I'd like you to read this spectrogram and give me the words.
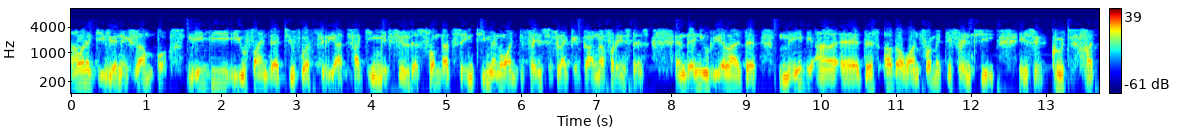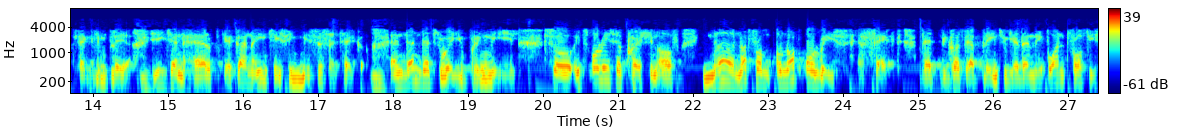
I want to give you an example. Maybe you find that you've got three attacking midfielders from that same team and one defensive like a Ghana, for instance. And then you realize that maybe uh, uh, this other one from a different team is a good hard tackling player. Mm. He can help Ghana in case he misses a tackle. Mm. And then that's where you bring me in. So it's always a question of no, not from, or not always a fact that because they are playing together and they've won trophies,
